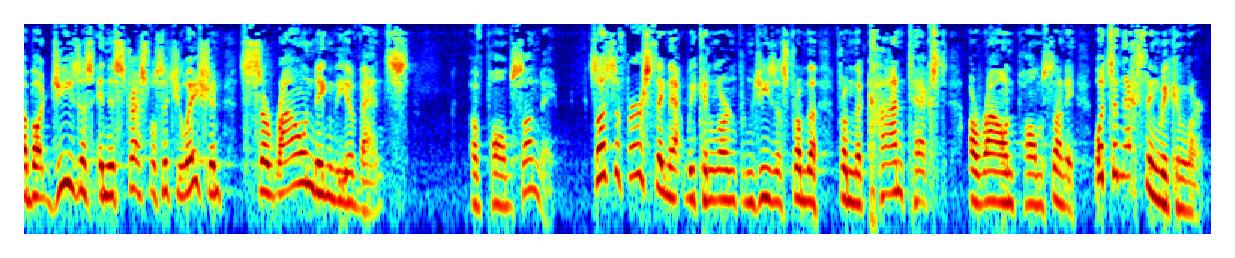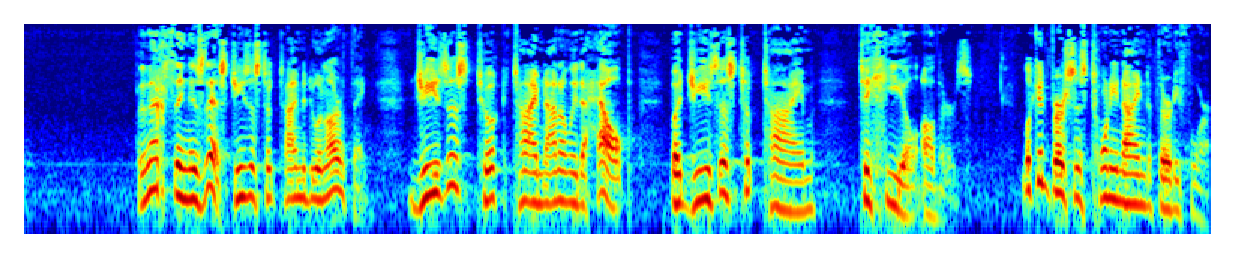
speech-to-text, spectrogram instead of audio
about Jesus in this stressful situation surrounding the events of Palm Sunday. So that's the first thing that we can learn from Jesus from the, from the context around Palm Sunday. What's the next thing we can learn? The next thing is this. Jesus took time to do another thing. Jesus took time not only to help, but Jesus took time to heal others. Look at verses 29 to 34.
